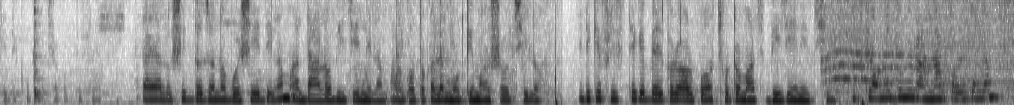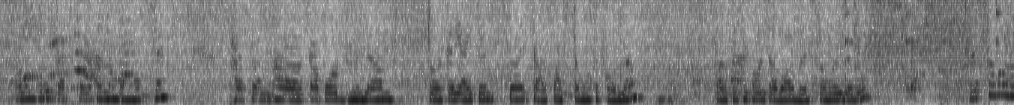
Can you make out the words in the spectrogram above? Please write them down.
খেতে খুব ইচ্ছা করতেছে। তাই আলু সিদ্ধর জন্য বসিয়ে দিলাম আর ডালও ভিজিয়ে নিলাম আর গতকালে মুরগি মাংসও ছিল। এদিকে ফ্রিজ থেকে বের করে অল্প ছোট মাছ ভিজিয়ে নিচ্ছি। আজকে অনেকগুলো রান্নাও করে ফেললাম, অনেকগুলো কাজ করে ফেললাম মনে হচ্ছে। ভাত কাপড় ধুইলাম, তরকারি আইটেম প্রায় চার পাঁচটা মতো করলাম। কালকে থেকে হয়তো আবার ব্যস্ত হয়ে যাব। ব্যস্ত হলো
